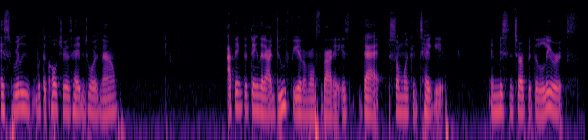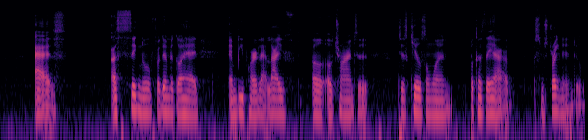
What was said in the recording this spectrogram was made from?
it's really what the culture is heading towards now. I think the thing that I do fear the most about it is that someone can take it and misinterpret the lyrics as a signal for them to go ahead and be part of that life of, of trying to just kill someone because they have some straightening to do.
